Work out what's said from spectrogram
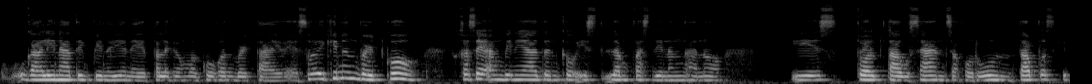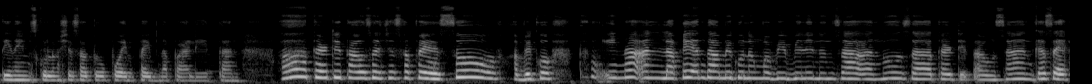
ugali natin Pinoy yun eh, talagang magko-convert tayo eh. So, i-convert ko. Kasi ang binayadan ko is lampas din ng ano, is 12,000 sa kurun. Tapos, itinames ko lang siya sa 2.5 na palitan. Ah, 30,000 siya sa peso. Sabi ko, tang ina, ang laki. Ang dami ko nang mabibili nun sa, ano, sa 30,000. Kasi,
